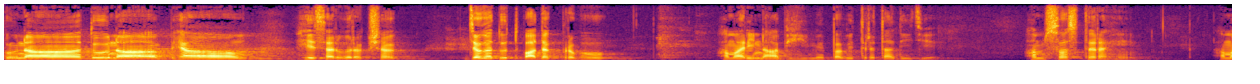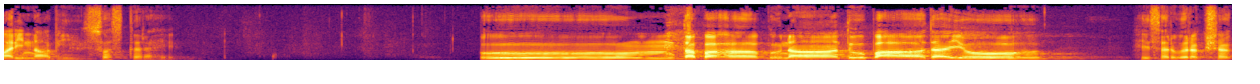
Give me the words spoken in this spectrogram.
पुनातु नाभ्याम। हे सर्वरक्षक, जगत उत्पादक प्रभो, हमारी नाभि में पवित्रता दीजिए। हम स्वस्थ रहें। हमारी नाभि स्वस्थ रहे। ओम तपः पुनातु पादयो। हे सर्वरक्षक,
